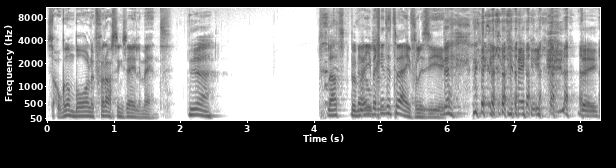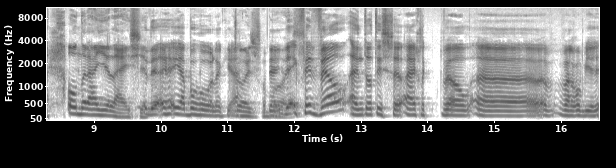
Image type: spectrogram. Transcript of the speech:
is ook een behoorlijk verrassingselement. ja. Laatst bij Ja, je begint te twijfelen, zie ik. Nee, nee. Onderaan je lijstje. Nee, Ja, behoorlijk, ja. Toys for Nee, Boys. nee, ik vind wel, en dat is eh, eigenlijk wel eh, waarom je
